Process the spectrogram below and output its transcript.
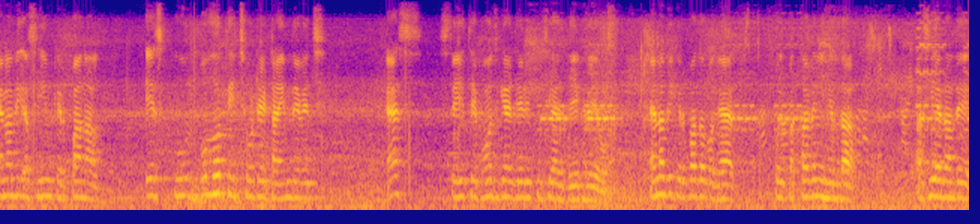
ਇਹਨਾਂ ਦੀ ਅਸੀਮ ਕਿਰਪਾ ਨਾਲ ਇਹ ਸਕੂਲ ਬਹੁਤ ਹੀ ਛੋਟੇ ਟਾਈਮ ਦੇ ਵਿੱਚ ਇਸ ਸਟੇਜ ਤੇ ਪਹੁੰਚ ਗਿਆ ਜਿਹੜੀ ਤੁਸੀਂ ਅੱਜ ਦੇਖ ਰਹੇ ਹੋ। ਇਹਨਾਂ ਦੀ ਕਿਰਪਾ ਤੋਂ ਬਗੈਰ ਕੋਈ ਪੱਤਾ ਵੀ ਨਹੀਂ ਹਿਲਦਾ। ਅਸੀਂ ਇਹਨਾਂ ਦੇ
